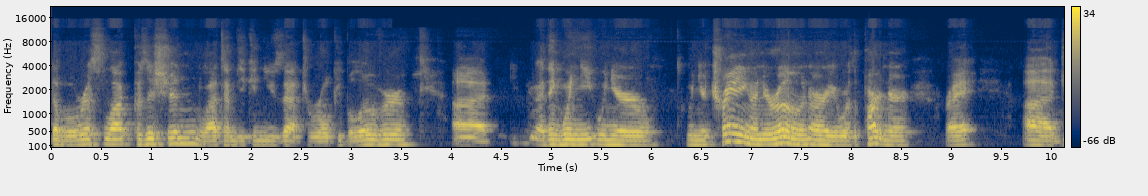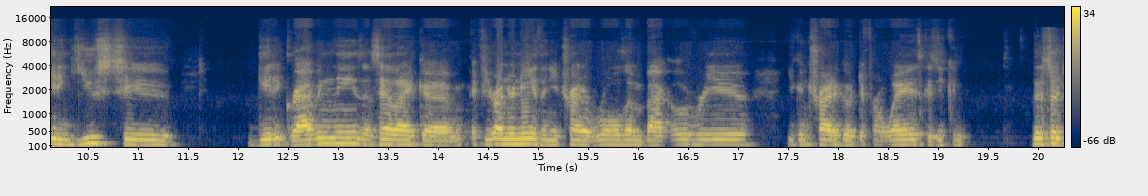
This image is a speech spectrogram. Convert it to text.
double wrist lock position, a lot of times you can use that to roll people over. Uh, I think when you when you're when you're training on your own or you're with a partner, right? Uh, getting used to get it grabbing these and say like um, if you're underneath and you try to roll them back over you, you can try to go different ways because you can so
